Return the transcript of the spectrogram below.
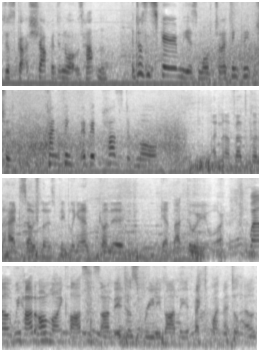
just got a shock. I didn't know what was happening. It doesn't scare me as much, and I think people should kind of think a bit positive more. I don't know, I felt kind of hard to socialise with people again, kind of get back to where you were. Well, we had online classes and it just really badly affected my mental health.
